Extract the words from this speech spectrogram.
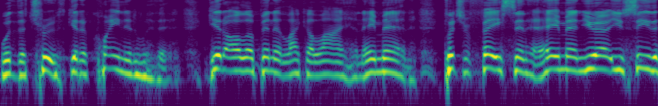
with the truth. Get acquainted with it. Get all up in it like a lion. Amen. Put your face in it. Amen. You, uh, you see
